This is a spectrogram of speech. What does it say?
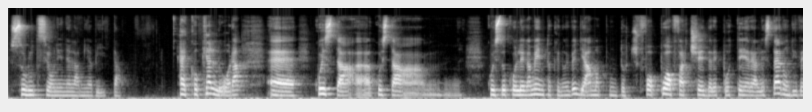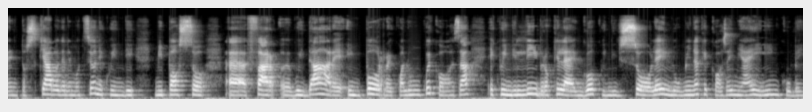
soluzioni nella mia vita. Ecco che allora eh, questa, uh, questa, um, questo collegamento che noi vediamo appunto può far cedere potere all'esterno, divento schiavo delle emozioni, quindi mi posso eh, far eh, guidare, imporre qualunque cosa e quindi il libro che leggo, quindi il sole illumina che cosa? I miei incubi,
